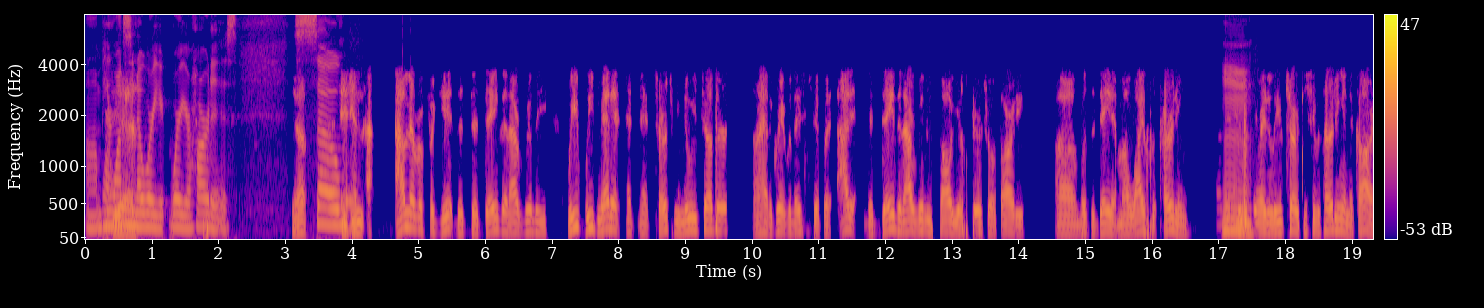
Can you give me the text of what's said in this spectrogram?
Um, he Yeah. wants to know where your where your heart is. Yep. So and, and I- I'll never forget the the day that I really we we met at, at, at church. We knew each other. I had a great relationship, but I the day that I really saw your spiritual authority uh, was the day that my wife was hurting. She was Mm. getting ready to leave church, and she was hurting in the car.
